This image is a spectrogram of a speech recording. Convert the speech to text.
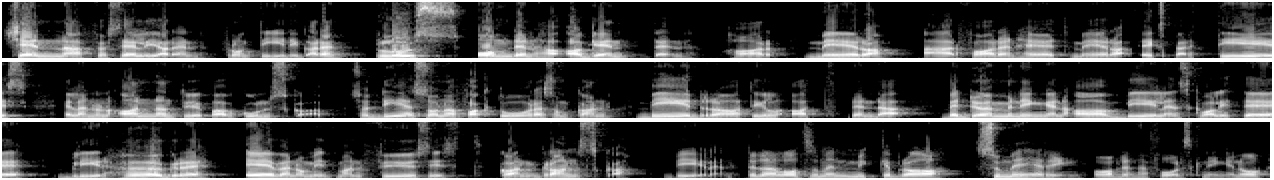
känner försäljaren från tidigare, plus om den här agenten har mera erfarenhet, mera expertis eller någon annan typ av kunskap. Så det är sådana faktorer som kan bidra till att den där bedömningen av bilens kvalitet blir högre även om inte man fysiskt kan granska bilen. Det där låter som en mycket bra summering av den här forskningen och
